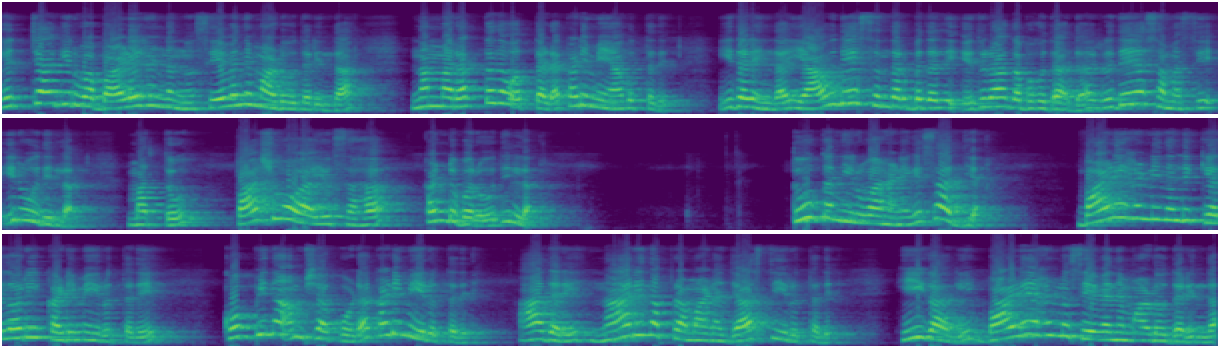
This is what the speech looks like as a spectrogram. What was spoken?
ಹೆಚ್ಚಾಗಿರುವ ಬಾಳೆಹಣ್ಣನ್ನು ಸೇವನೆ ಮಾಡುವುದರಿಂದ ನಮ್ಮ ರಕ್ತದ ಒತ್ತಡ ಕಡಿಮೆಯಾಗುತ್ತದೆ. ಇದರಿಂದ ಯಾವುದೇ ಸಂದರ್ಭದಲ್ಲಿ ಎದುರಾಗಬಹುದಾದ ಹೃದಯ ಸಮಸ್ಯೆ ಇರುವುದಿಲ್ಲ ಮತ್ತು ಪಾರ್ಶ್ವವಾಯು ಸಹ ಕಂಡುಬರುವುದಿಲ್ಲ. ತೂಕ ನಿರ್ವಹಣೆಗೆ ಸಾಧ್ಯ. ಬಾಳೆಹಣ್ಣಿನಲ್ಲಿ ಕ್ಯಾಲೋರಿ ಕಡಿಮೆ ಇರುತ್ತದೆ ಕೊಬ್ಬಿನ ಅಂಶ ಕೂಡ ಕಡಿಮೆ ಇರುತ್ತದೆ, ಆದರೆ ನಾರಿನ ಪ್ರಮಾಣ ಜಾಸ್ತಿ ಇರುತ್ತದೆ. ಹೀಗಾಗಿ ಬಾಳೆಹಣ್ಣು ಸೇವನೆ ಮಾಡುವುದರಿಂದ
